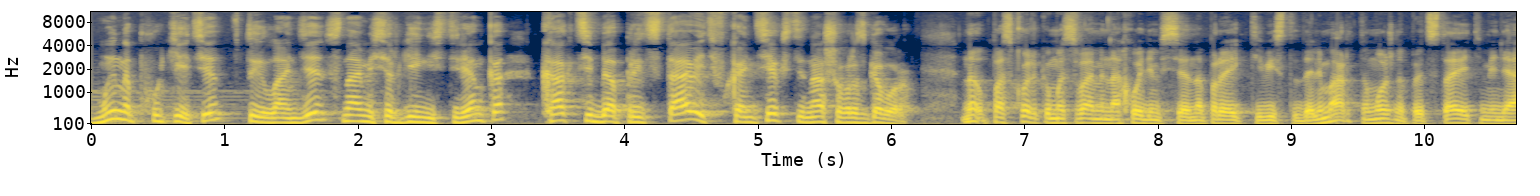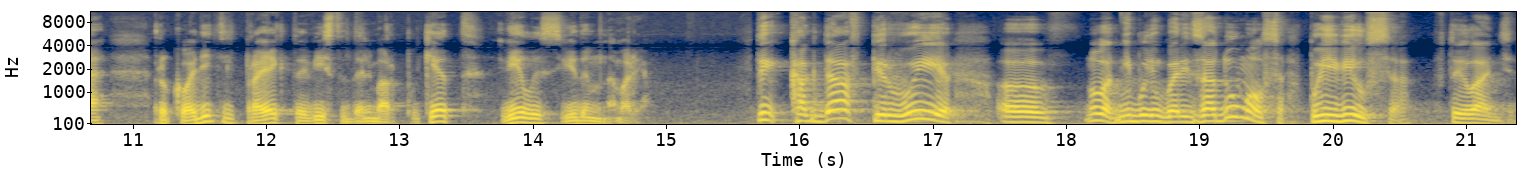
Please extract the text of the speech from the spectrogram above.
Мы на Пхукете, в Таиланде. С нами Сергей Нестеренко. Как тебя представить в контексте нашего разговора? Ну, поскольку мы с вами находимся на проекте Del Mar, то можно представить меня руководитель проекта Del Mar Пукет «Виллы с видом на море». Ты когда впервые, э, ну ладно, не будем говорить задумался, появился в Таиланде?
